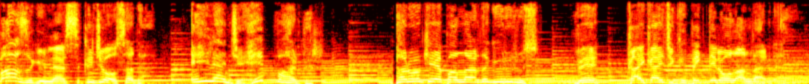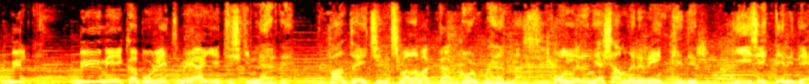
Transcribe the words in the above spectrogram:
Bazı günler sıkıcı olsa da eğlence hep vardır. Karaoke yapanlarda görürüz ve kaykaycı köpekleri olanlarda, büyü- büyümeyi kabul etmeyen yetişkinlerde, Fanta için saçmalamaktan korkmayanlar. Onların yaşamları renklidir. Yiyecekleri de,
